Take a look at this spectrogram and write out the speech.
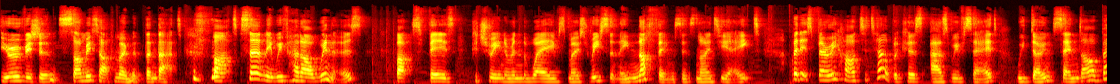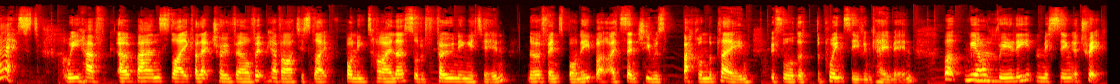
Eurovision sum it up moment than that. but certainly we've had our winners. Bucks Fizz, Katrina and the Waves most recently, nothing since 98. But it's very hard to tell because, as we've said, we don't send our best. We have uh, bands like Electro Velvet. We have artists like Bonnie Tyler sort of phoning it in. No offense, Bonnie, but I sense she was back on the plane before the, the points even came in. But we are mm. really missing a trick.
